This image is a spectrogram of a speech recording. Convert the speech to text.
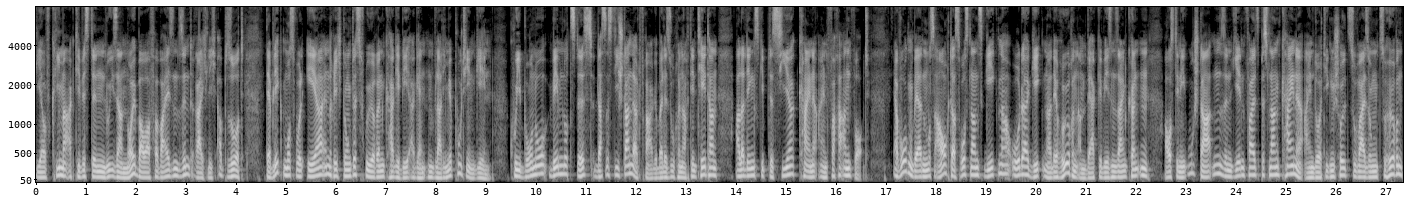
die auf Klimaaktivistin Luisa Neubauer verweisen, sind reichlich absurd. Der Blick muss wohl eher in Richtung des früheren KGB-Agenten Wladimir Putin gehen. Cui bono, wem nutzt es? Das ist die Standardfrage bei der Suche nach den Tätern. Allerdings gibt es hier keine einfache Antwort. Erwogen werden muss auch, dass Russlands Gegner oder Gegner der Röhren am Werk gewesen sein könnten. Aus den EU-Staaten sind jedenfalls bislang keine eindeutigen Schuldzuweisungen zu hören.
